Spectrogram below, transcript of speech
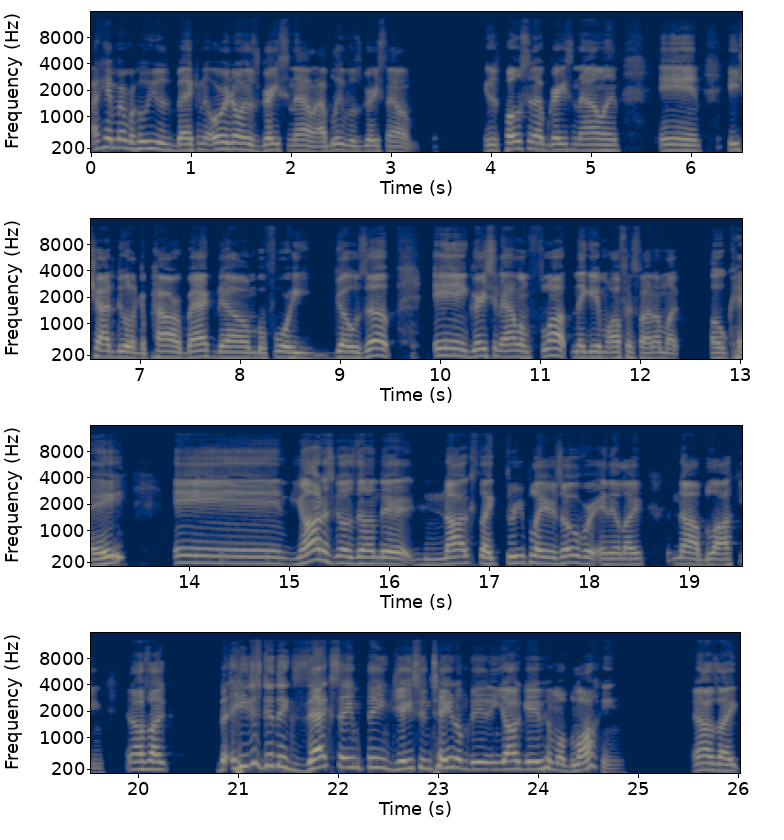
I can't remember who he was backing. Or no, it was Grayson Allen. I believe it was Grayson Allen. He was posting up Grayson Allen, and he tried to do like a power back down before he goes up, and Grayson Allen flopped, and they gave him offense foul. I'm like, okay. And Giannis goes down there, knocks like three players over, and they're like, nah, blocking. And I was like, he just did the exact same thing Jayson Tatum did, and y'all gave him a blocking. And I was like,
